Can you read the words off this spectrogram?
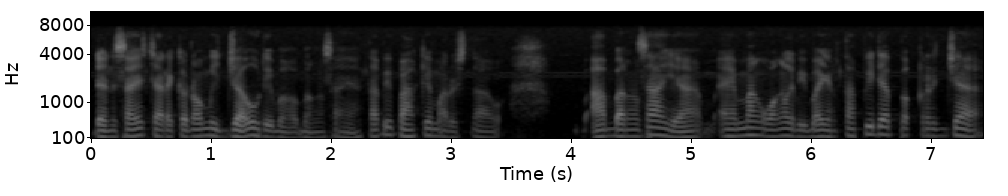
dan saya secara ekonomi jauh di bawah abang saya. Tapi Pak Hakim harus tahu, abang saya emang uang lebih banyak, tapi dia pekerja,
